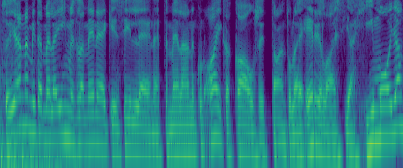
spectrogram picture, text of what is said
Se on jännä, mitä meillä ihmisillä meneekin silleen, että meillä on niin kuin aikakausittain tulee erilaisia himoja,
